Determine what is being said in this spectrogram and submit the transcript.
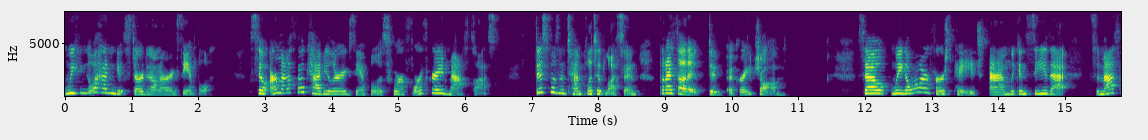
we can go ahead and get started on our example. So our math vocabulary example is for a fourth grade math class. This was a templated lesson, but I thought it did a great job. So we go on our first page and we can see that it's a math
